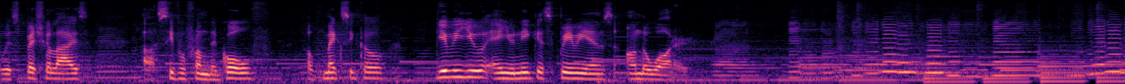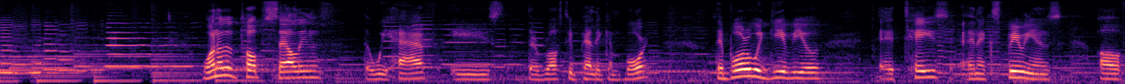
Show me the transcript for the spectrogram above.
We specialize uh, seafood from the Gulf of Mexico, giving you a unique experience on the water. One of the top sellings that we have is the Rusty Pelican board. The board will give you a taste and experience of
